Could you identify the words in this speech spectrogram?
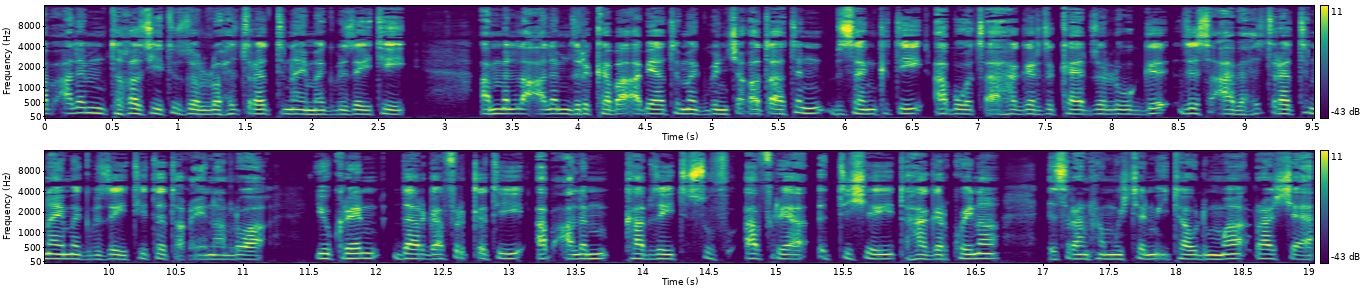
ኣብ ዓለም ተኸሲቱ ዘሎ ሕፅረት ናይ መግቢ ዘይቲ ኣብ መላእ ዓለም ዝርከባ ኣብያተ መግብን ሸቐጣትን ብሰንኪቲ ኣብ ወፃኢ ሃገር ዝካየድ ዘሎ ውግእ ዝስዓበ ሕፅረት ናይ መግቢ ዘይቲ ተጠቂዕና ኣለዋ ዩክሬን ዳርጋ ፍርቂ'ቲ ኣብ ዓለም ካብ ዘይቲ ሱፍ ኣፍርያ እትሸይጥ ሃገር ኮይና፣ ዕስራን ሓሙሽተን ሚእታዊ ድማ ራሻ እያ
